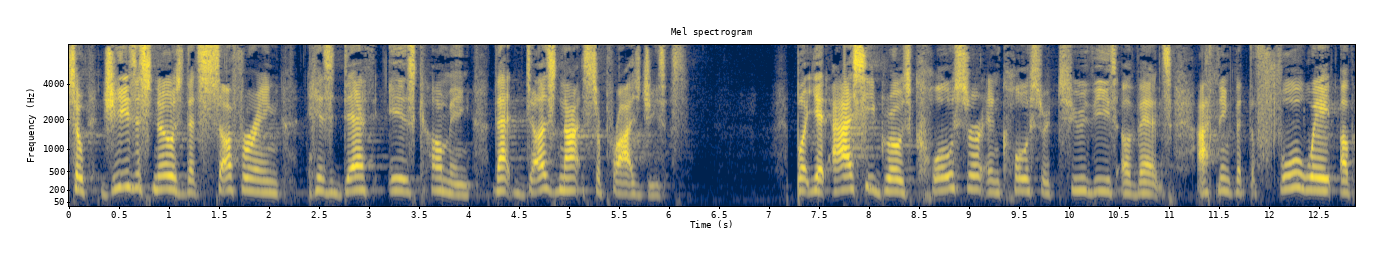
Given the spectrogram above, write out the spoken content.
So Jesus knows that suffering, his death is coming. That does not surprise Jesus. But yet, as he grows closer and closer to these events, I think that the full weight of,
